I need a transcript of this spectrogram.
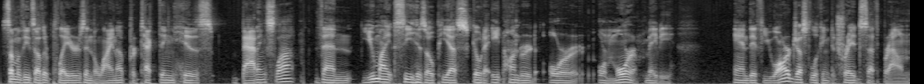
some of these other players in the lineup protecting his batting slot, then you might see his OPS go to 800 or or more maybe. And if you are just looking to trade Seth Brown,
